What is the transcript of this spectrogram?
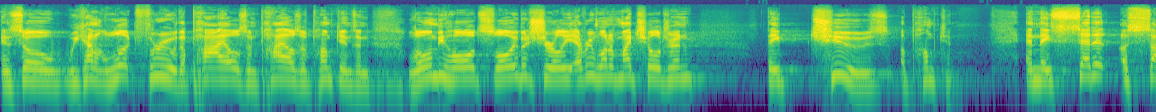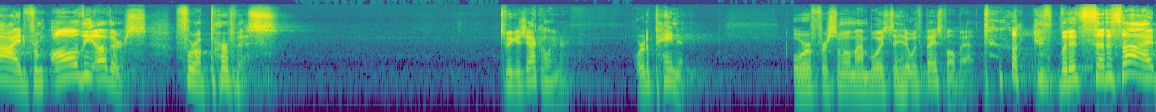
And so we kind of look through the piles and piles of pumpkins, and lo and behold, slowly but surely, every one of my children, they choose a pumpkin and they set it aside from all the others for a purpose to make a jack o' lantern or to paint it or for some of my boys to hit it with a baseball bat. but it's set aside.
